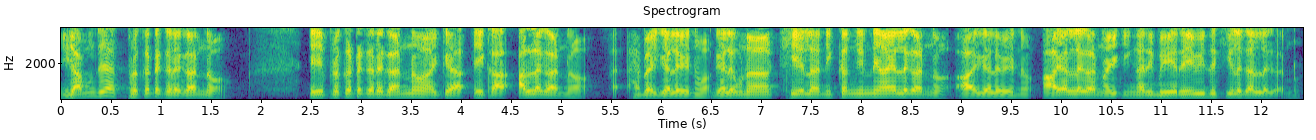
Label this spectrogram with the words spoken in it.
යම් දෙයක් ප්‍රකට කර ගන්නවා. ඒ ප්‍රකට කර ගන්නවා ඒක ඒක අල්ල ගන්නවා. හැබැයි ගැලවෙනවා. ගැලවුණා කියලා නිකන් ඉන්නේ ආයෙල්ල ගන්නවා. ආයෙ ගැලවෙනවා. ආයෙල්ල ගන්නවා. ඒකින් හරි බේරේවිද කියලා ගල්ල ගන්නවා.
